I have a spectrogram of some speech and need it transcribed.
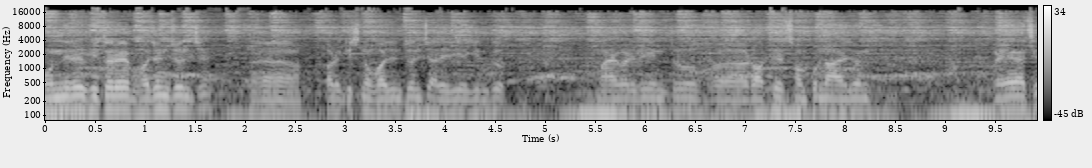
মন্দিরের ভিতরে ভজন চলছে হরে কৃষ্ণ ভজন চলছে, আর এদিকে কিন্তু মায়ের বাড়িতে কিন্তু রথের সম্পূর্ণ আয়োজন হয়ে গেছে।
